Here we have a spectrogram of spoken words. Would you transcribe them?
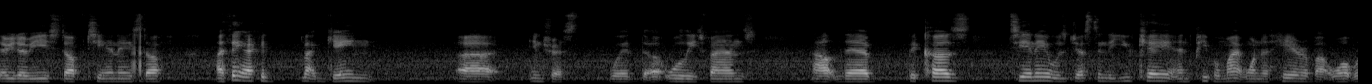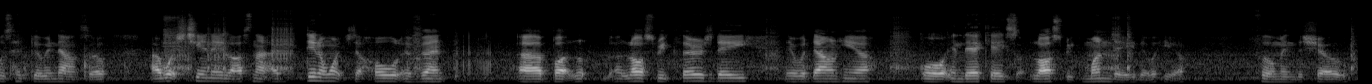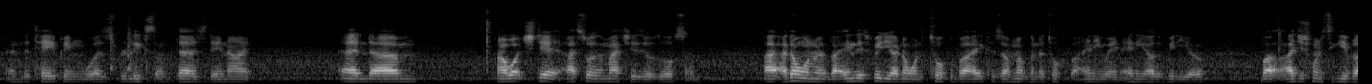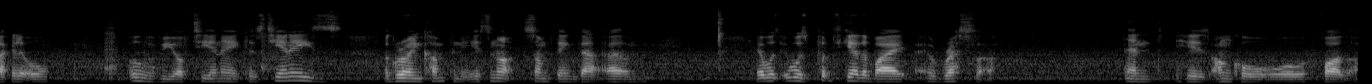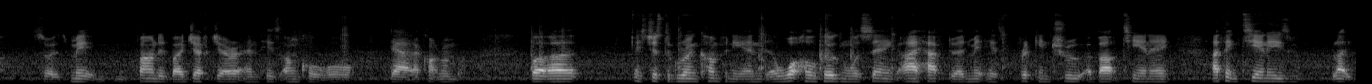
WWE stuff TNA stuff I think I could like gain uh, interest with uh, all these fans out there because TNA was just in the UK and people might want to hear about what was going down. So I watched TNA last night. I didn't watch the whole event, uh, but l- last week Thursday they were down here, or in their case last week Monday they were here filming the show, and the taping was released on Thursday night. And um, I watched it. I saw the matches. It was awesome. I, I don't want to like in this video I don't want to talk about it because I'm not going to talk about it anyway in any other video but I just wanted to give like a little overview of TNA because TNA is a growing company it's not something that um, it was it was put together by a wrestler and his uncle or father so it's made founded by Jeff Jarrett and his uncle or dad I can't remember but uh, it's just a growing company, and uh, what Hulk Hogan was saying, I have to admit, is freaking true about TNA. I think TNA's like,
